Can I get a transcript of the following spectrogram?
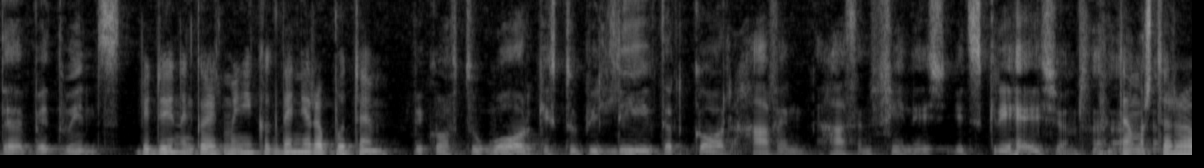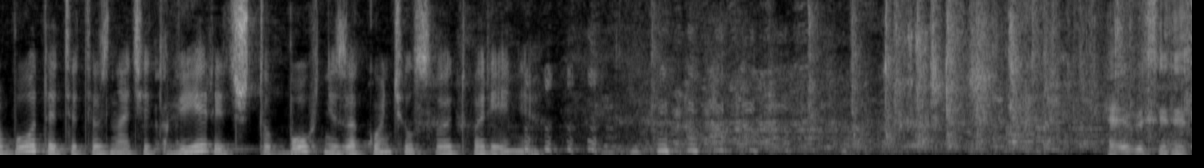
The Bedouins, Бедуины говорят, мы никогда не работаем, because to work is to believe that God haven't, hasn't finished its creation. потому что работать — это значит верить, что Бог не закончил свое творение. everything is,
